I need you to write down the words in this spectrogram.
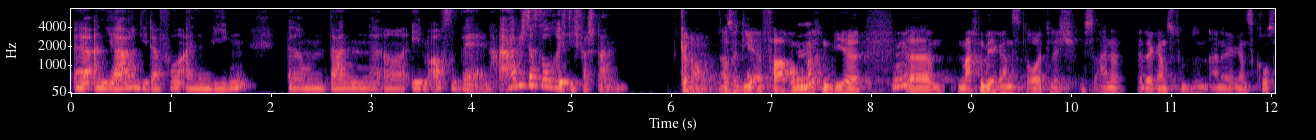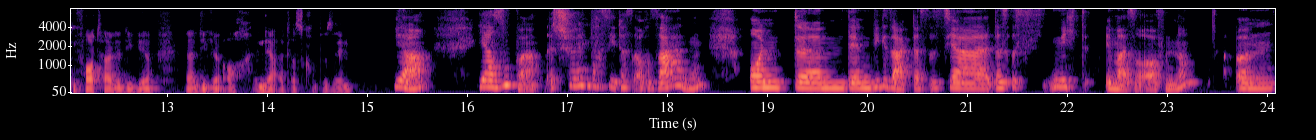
äh, an Jahren, die da vor einem liegen, ähm, dann äh, eben auch so wählen. Habe ich das so richtig verstanden? Genau, also die Erfahrung mhm. machen wir, mhm. äh, machen wir ganz deutlich, ist einer der ganz, einer der ganz großen Vorteile, die wir, äh, die wir auch in der Altersgruppe sehen. Ja, ja, super. Schön, dass Sie das auch sagen. Und ähm, denn wie gesagt, das ist ja, das ist nicht immer so offen. Ne? Ähm,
